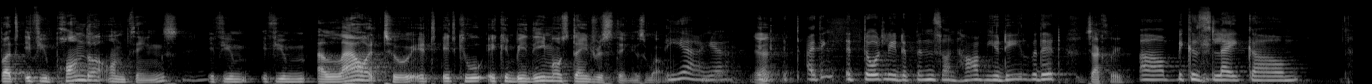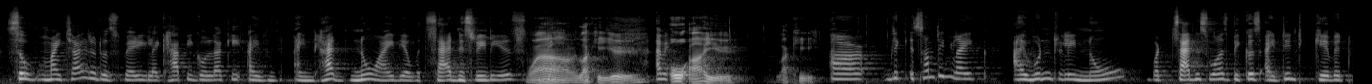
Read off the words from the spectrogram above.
But if you ponder on things, if you if you allow it to, it it can, it can be the most dangerous thing as well. Yeah, yeah. Yeah? It, it, I think it totally depends on how you deal with it. Exactly. Uh, because like um, so my childhood was very like happy go lucky I, I had no idea what sadness really is Wow, lucky you. I mean- or are you lucky? uh, like it's something like i wouldn't really know what sadness was because i didn't give it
